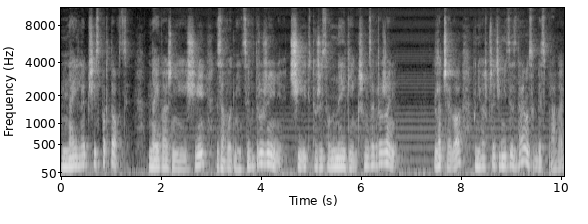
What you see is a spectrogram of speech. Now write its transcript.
Najlepsi sportowcy, najważniejsi zawodnicy w drużynie, ci, którzy są największym zagrożeniem. Dlaczego? Ponieważ przeciwnicy zdają sobie sprawę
